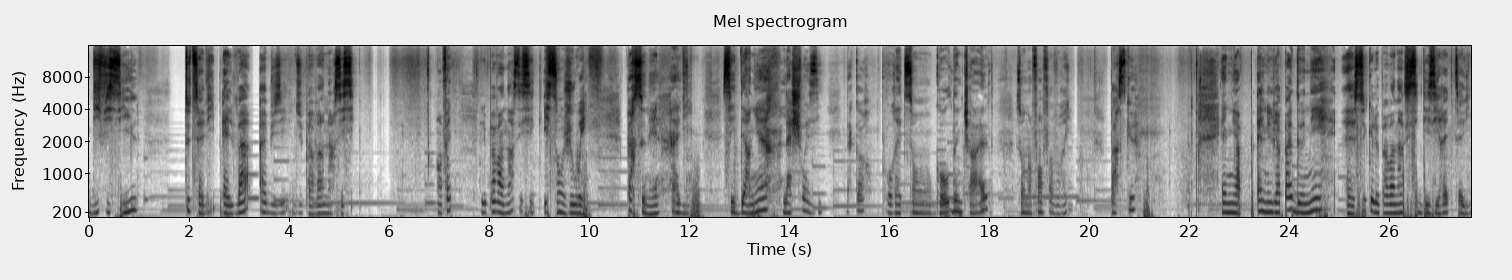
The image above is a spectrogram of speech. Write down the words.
difficiles toute sa vie, elle va abuser du pervers narcissique. En fait, le pervers narcissique est son jouet personnel à vie. Cette dernière l'a choisi, d'accord, pour être son golden child, son enfant favori, parce que elle, a, elle ne lui a pas donné euh, ce que le pervers narcissique désirait de sa vie.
